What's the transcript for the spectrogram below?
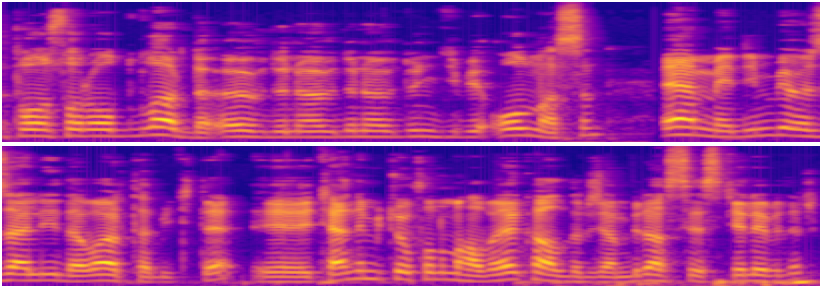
sponsor oldular da övdün övdün övdün gibi olmasın. Beğenmediğim bir özelliği de var tabii ki de. Ee, kendi mikrofonumu havaya kaldıracağım. Biraz ses gelebilir.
